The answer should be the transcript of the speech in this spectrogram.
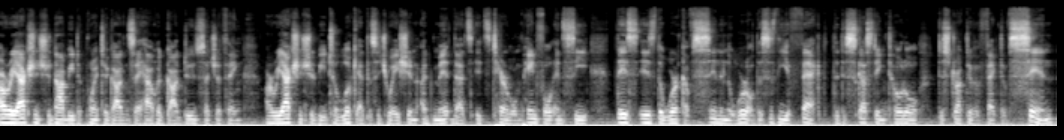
our reaction should not be to point to God and say, "How could God do such a thing?" Our reaction should be to look at the situation, admit that it's terrible and painful, and see this is the work of sin in the world. This is the effect, the disgusting, total, destructive effect of sin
